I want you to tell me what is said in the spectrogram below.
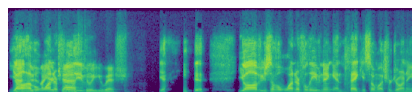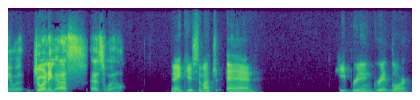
Y'all have a wonderful chest, Do evening. what you wish. Yeah. you all have yourself a wonderful evening, and thank you so much for joining it with joining us as well. Thank you so much, and keep reading great lore.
